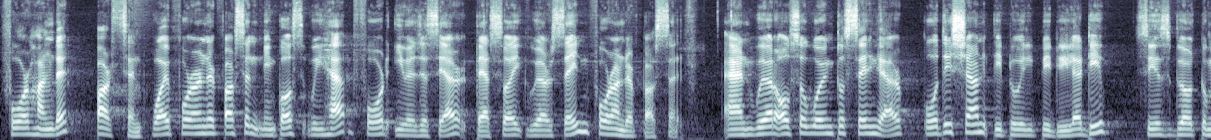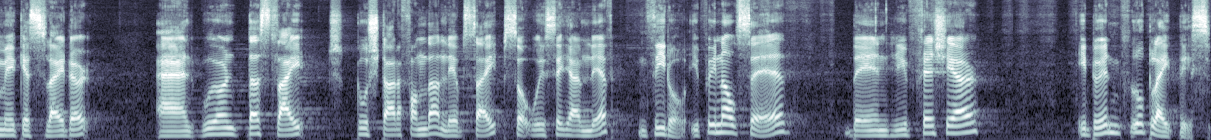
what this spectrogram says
400 percent. Why 400 percent? Because we have four images here. That's why we are saying 400 percent. And we are also going to say here position. It will be relative. Since going to make a slider, and we want the slide to start from the left side. So we say here left zero. If we now save, then refresh here, it will look like this.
